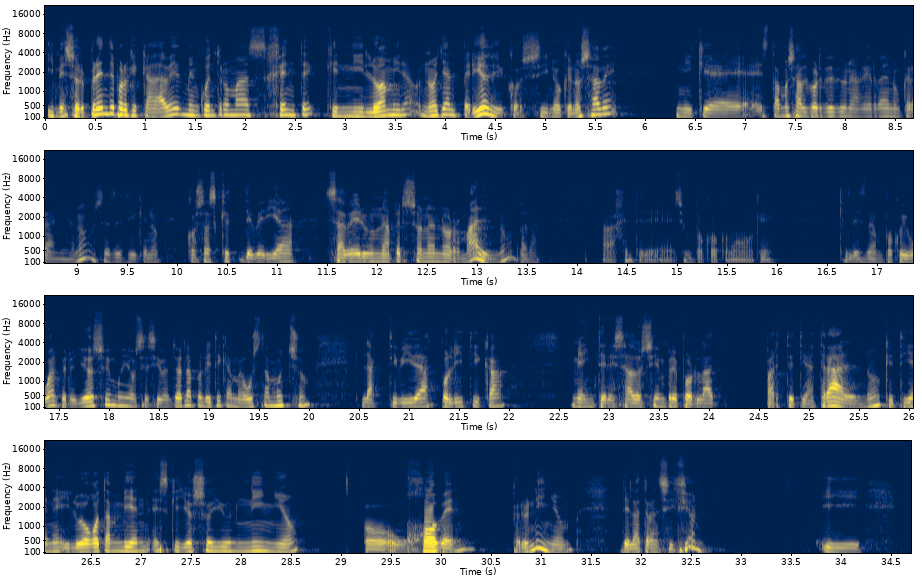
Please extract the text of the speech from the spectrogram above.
Y me sorprende porque cada vez me encuentro más gente que ni lo ha mirado, no ya el periódico, sino que no sabe ni que estamos al borde de una guerra en Ucrania, ¿no? es decir, que no, cosas que debería saber una persona normal, ¿no? Para la gente es un poco como que, que les da un poco igual, pero yo soy muy obsesivo. Entonces la política me gusta mucho, la actividad política me ha interesado siempre por la parte teatral ¿no? que tiene y luego también es que yo soy un niño o un joven, pero un niño de la transición. Y,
